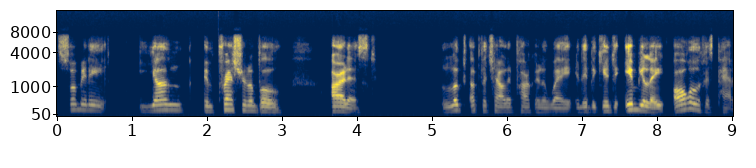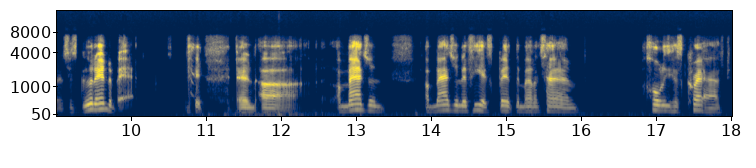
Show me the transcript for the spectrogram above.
so many young, impressionable artists looked up to Charlie Parker in a way, and they began to emulate all of his patterns, his good and the bad. and uh, imagine, imagine if he had spent the amount of time honing his craft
